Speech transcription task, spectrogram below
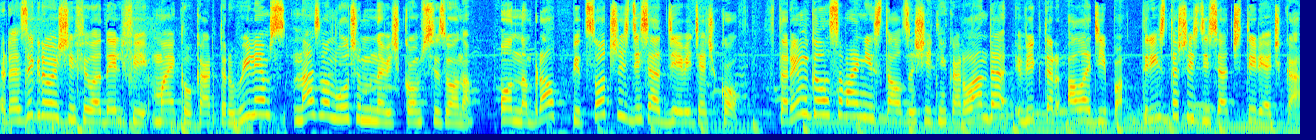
Разыгрывающий Филадельфии Майкл Картер Уильямс назван лучшим новичком сезона. Он набрал 569 очков. Вторым в голосовании стал защитник Орландо Виктор Аладипа – 364 очка.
